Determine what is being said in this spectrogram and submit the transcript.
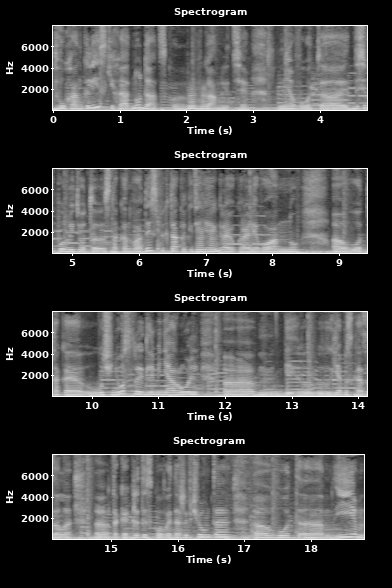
двух английских и одну датскую в Мгм. Гамлете. Вот. Э, До сих пор идет э, «Стакан воды» спектакль, где я Мгм. играю королеву Анну. А, Вот такая очень острая для меня роль, э, э, я бы сказала, э, такая гротесковая даже в чем-то. Э, Вот. э, И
